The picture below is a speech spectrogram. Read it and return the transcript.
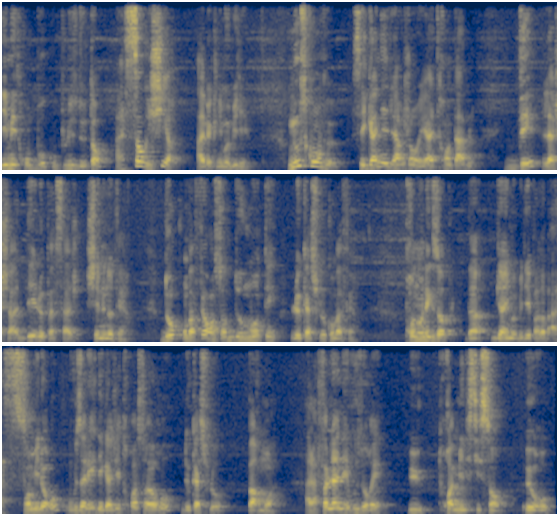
ils mettront beaucoup plus de temps à s'enrichir avec l'immobilier. Nous, ce qu'on veut, c'est gagner de l'argent et être rentable dès l'achat, dès le passage chez le notaire. Donc, on va faire en sorte d'augmenter le cash flow qu'on va faire. Prenons l'exemple d'un bien immobilier, par exemple, à 100 000 euros. Vous allez dégager 300 euros de cash flow par mois. À la fin de l'année, vous aurez eu 3 600 euros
